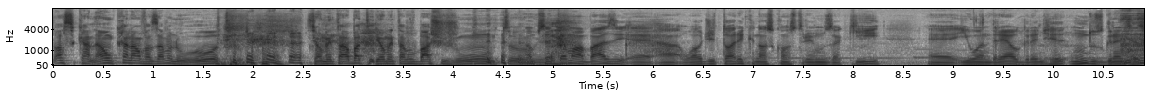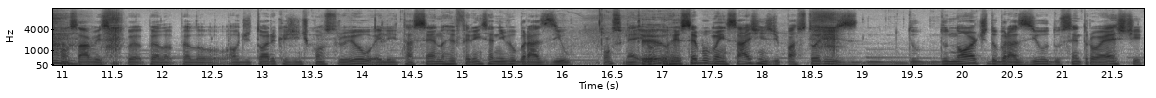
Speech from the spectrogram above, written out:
nossa, canal, um canal vazava no outro. você aumentava a bateria, aumentava o baixo junto. Não, pra você ter uma base, é, a, o auditório que nós construímos aqui, é, e o André, o grande, um dos grandes responsáveis pelo, pelo auditório que a gente construiu, ele está sendo referência a nível Brasil. Com certeza. Né? Eu, eu, recebo mensagens de pastores do, do norte do Brasil, do centro-oeste.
